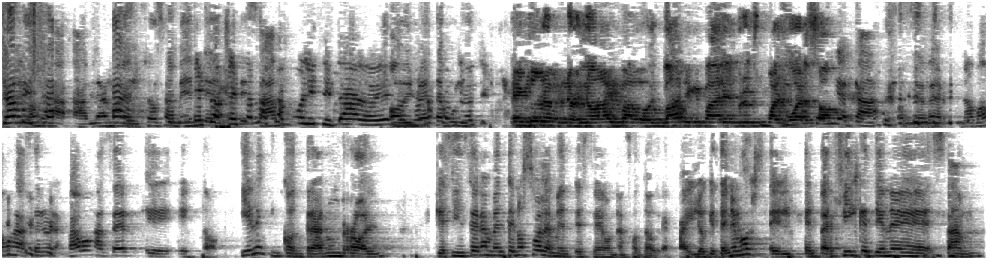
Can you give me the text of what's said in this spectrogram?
Ya me vamos a hablar maravillosamente esto, esto no está publicitado, ¿eh? Obvio, no, está publicitado. Esto no, no, hay pago. Vas a tener que pagar el próximo almuerzo. acá. O sea, a ver, no, vamos a hacer, vamos a hacer eh, esto. Tienen que encontrar un rol sinceramente no solamente sea una fotógrafa. Y lo que tenemos, el, el, perfil que tiene Sam,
